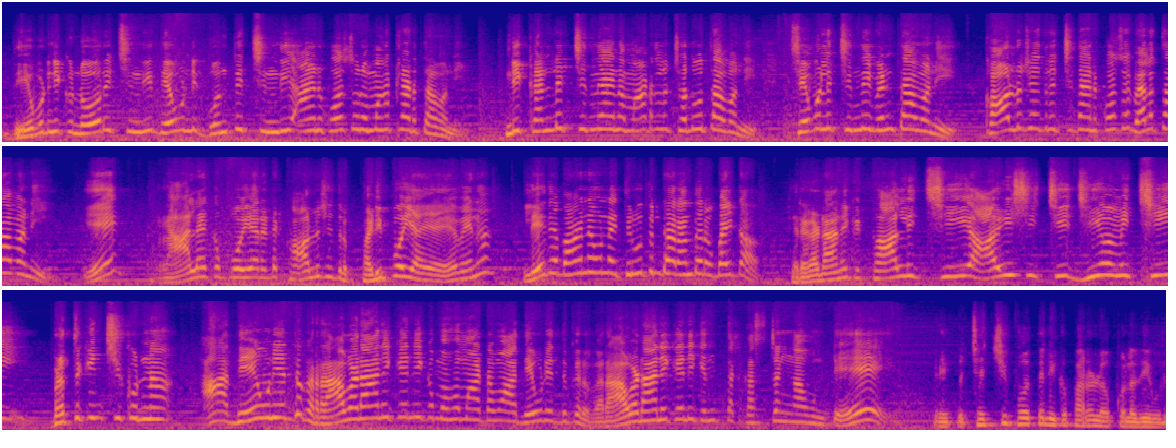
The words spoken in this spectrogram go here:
దేవుడు నీకు నోరిచ్చింది దేవుడు నీకు గొంతిచ్చింది ఆయన కోసం నువ్వు మాట్లాడతావని. నీ కళ్ళిచ్చింది ఆయన మాటలు చదువుతావని చెవులిచ్చింది వింటావని కాళ్ళు చేతులు ఇచ్చింది ఆయన కోసం వెళతావని. ఏ? రాలేకపోయారంటే కాళ్ళు చేతులు పడిపోయాయా ఏమైనా? లేదా బాగానే ఉన్నాయి. తిరుగుతుంటారు అందరూ బయట. తిరగడానికి కాళ్ళు ఇచ్చి ఆయుష్ ఇచ్చి జీవం ఇచ్చి బ్రతికించుకున్న. ఆ దేవుని ఎందుకు రావడానికే నీకు మొహమాటం ఆ దేవుడి ఎందుకు రావడానికే నీకు ఇంత కష్టంగా ఉంటే రేపు చచ్చిపోతే నీకు పరలోకుల దేవుడు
